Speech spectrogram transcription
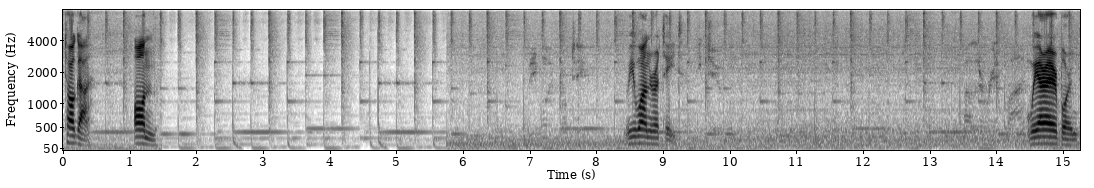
Toga. On. V1 rotate. We are airborne.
